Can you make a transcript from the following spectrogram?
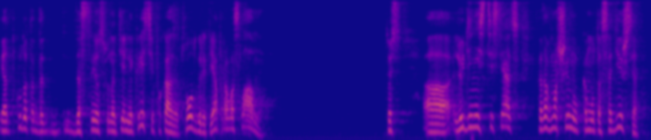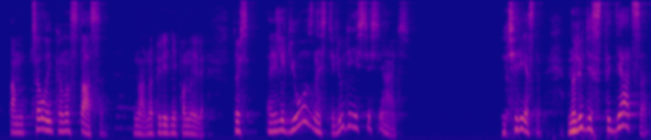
и откуда-то достает свой нательный крестик, показывает, вот, говорит, я православный. То есть люди не стесняются, когда в машину кому-то садишься, там целые иконостасы – на, на передней панели. То есть религиозности люди не стесняются. Интересно. Но люди стыдятся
